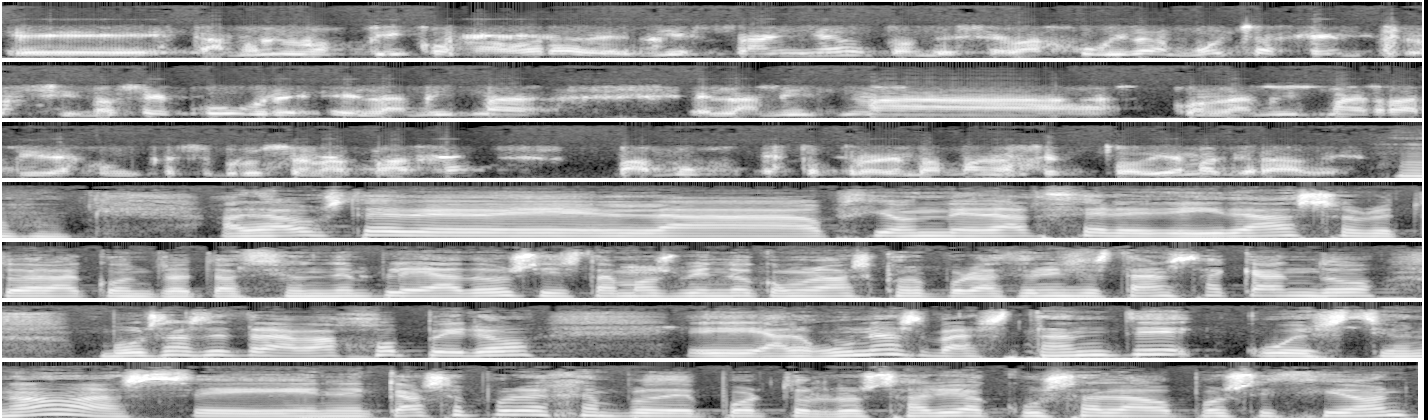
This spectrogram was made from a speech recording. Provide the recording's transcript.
Eh, estamos en unos picos ahora de 10 años donde se va a jubilar mucha gente. Si no se cubre en la misma, en la misma, con la misma rapidez con que se produce la paja, vamos, estos problemas van a ser todavía más graves. Habla usted de la opción de dar celeridad, sobre todo a la contratación de empleados, y estamos viendo cómo las corporaciones están sacando bolsas de trabajo, pero eh, algunas bastante cuestionadas. Eh, en el caso, por ejemplo, de Puerto Rosario, acusa a la oposición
